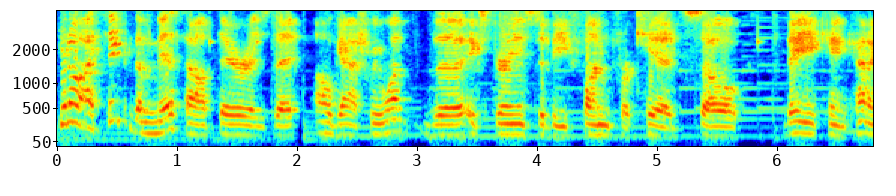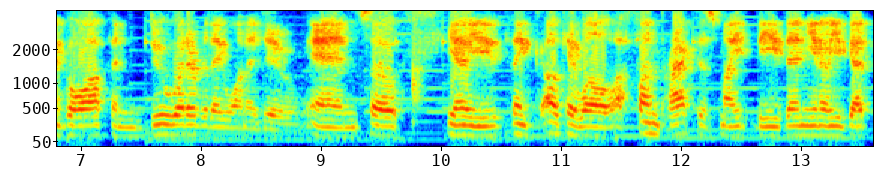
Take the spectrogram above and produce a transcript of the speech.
You know, I think the myth out there is that, oh gosh, we want the experience to be fun for kids. So they can kind of go off and do whatever they want to do. And so, you know, you think, okay, well, a fun practice might be then, you know, you've got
